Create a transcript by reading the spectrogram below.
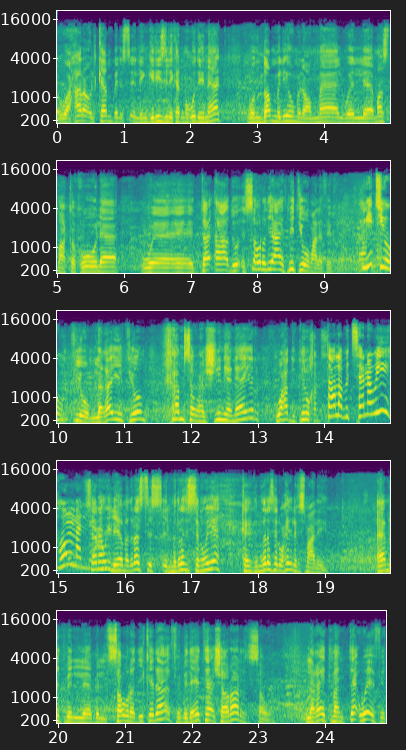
وحرقوا الكامب الإنجليزي اللي كان موجود هناك وانضم ليهم العمال والمصنع كاكولا وقعدوا الثورة دي قعدت 100 يوم على فكرة. 100 يوم. 100 يوم لغاية يوم 25 يناير 51 طلبة ثانوي هم اللي ثانوي اللي هي مدرسه المدرسة الثانوية كانت المدرسة الوحيدة اللي في إسماعيلية. قامت بال- بالثورة دي كده في بدايتها شرارة الثورة لغاية ما وقفت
